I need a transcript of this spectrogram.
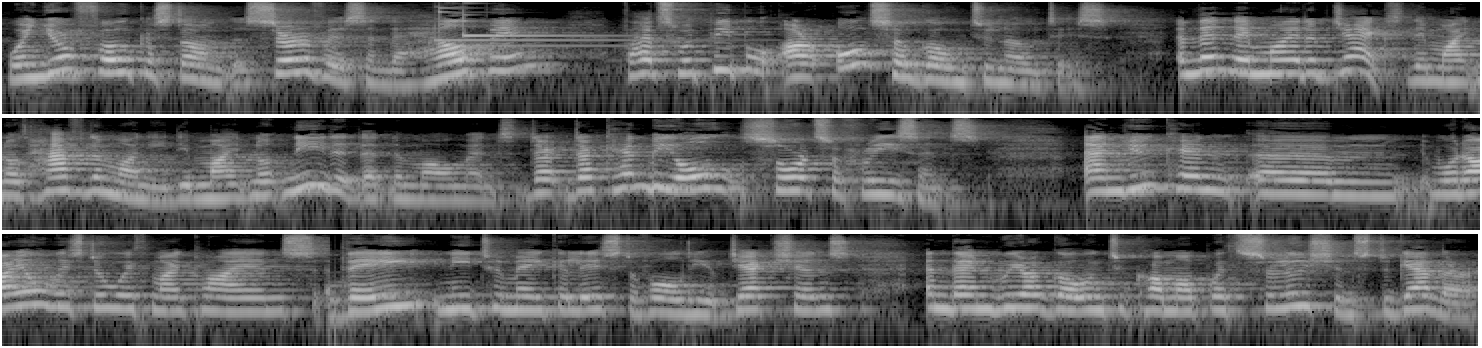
When you're focused on the service and the helping, that's what people are also going to notice. And then they might object. They might not have the money. They might not need it at the moment. There, there can be all sorts of reasons. And you can, um, what I always do with my clients, they need to make a list of all the objections and then we are going to come up with solutions together.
